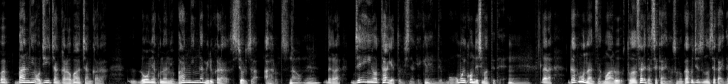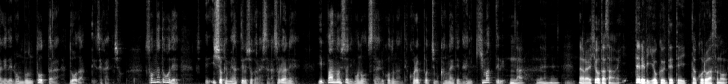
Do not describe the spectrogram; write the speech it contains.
やっぱ万人おじいちゃんからおばあちゃんから老若男女万人が見るから視聴率は上がるんです。ね。だから全員をターゲットにしなきゃいけないってもう思い込んでしまってて、だから学問なんてのはもうある閉ざされた世界のその学術の世界だけで論文通ったらどうだっていう世界でしょ。そんなところで一生懸命やってる人からしたらそれはね一般の人にものを伝えることなんてこれっぽっちも考えてないに決まってるよ。なるほどね。だからひょうたさんテレビよく出ていった頃はその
